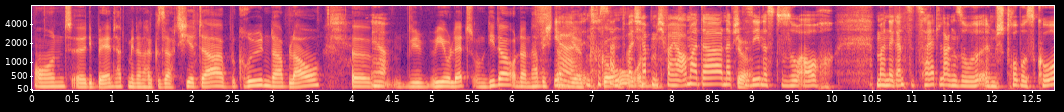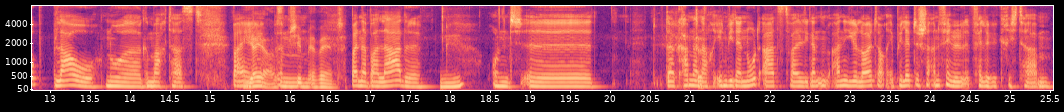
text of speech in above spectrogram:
und äh, die Band hat mir dann halt gesagt, hier da grün, da blau, äh, Ja. vi violett und lila und dann habe ich dann Ja, hier interessant, Go weil ich, hab, ich war ja auch mal da und habe ich Ja. gesehen, dass du so auch mal eine ganze Zeit lang so im Stroboskop blau nur gemacht hast. Bei, Ja, ja, das hab ich ähm, eben erwähnt. Bei einer Ballade. Mhm. Und äh, da kam dann Das- auch irgendwie der Notarzt, weil die ganzen, einige Leute auch epileptische Anfälle Fälle gekriegt haben.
